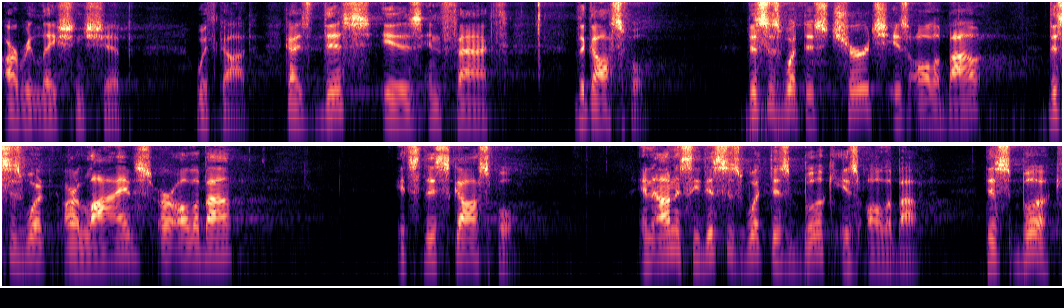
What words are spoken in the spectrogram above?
our relationship with God. Guys, this is, in fact, the gospel. This is what this church is all about. This is what our lives are all about. It's this gospel. And honestly, this is what this book is all about. This book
